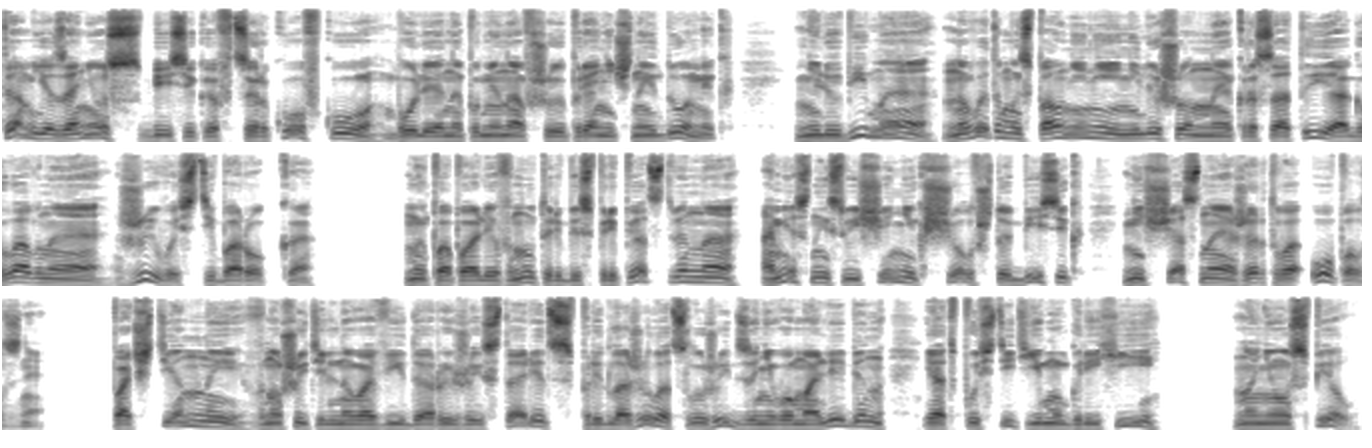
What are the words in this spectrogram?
там я занес Бесика в церковку, более напоминавшую пряничный домик, нелюбимая, но в этом исполнении не лишенная красоты, а главное — живости барокко. Мы попали внутрь беспрепятственно, а местный священник счел, что Бесик — несчастная жертва оползня. Почтенный, внушительного вида рыжий старец предложил отслужить за него молебен и отпустить ему грехи, но не успел.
